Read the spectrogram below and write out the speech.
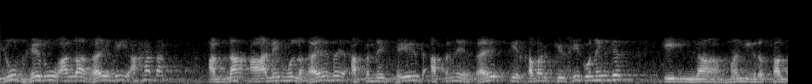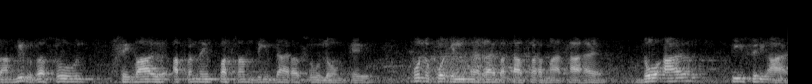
युग हेरू अल्लाह गैबी अहदा। अल्लाह आलिमुल गैब अपने भेद, अपने गैब की खबर किसी को नहीं दे इल्ला मन मिर रसूल, सिवाय अपने पसंदीदा रसूलों के। उनको इल्म गैब अता फरमाता है। दो आय तीसरी आय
